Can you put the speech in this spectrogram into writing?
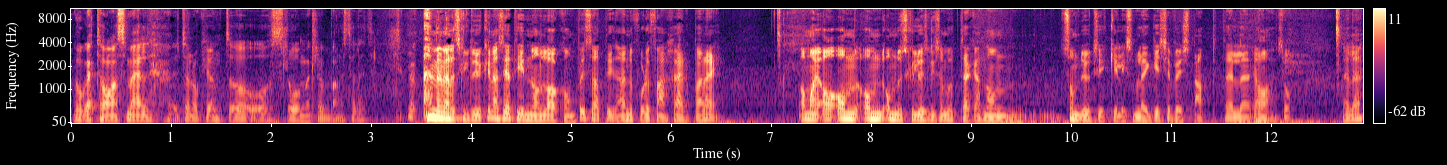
våga ta en smäll utan åka runt och, och slå med klubban istället. Men, men skulle du kunna säga till någon lagkompis att liksom, nu får du fan skärpa dig? Om, man, om, om, om du skulle liksom upptäcka att någon som du tycker liksom lägger sig för snabbt eller ja, så. Eller?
